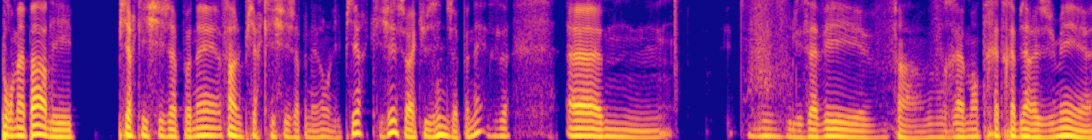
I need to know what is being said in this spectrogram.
pour ma part, les pires clichés japonais, enfin le pire cliché japonais, non, les pires clichés sur la cuisine japonaise, euh, vous, vous, les avez enfin, vraiment très très bien résumés.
